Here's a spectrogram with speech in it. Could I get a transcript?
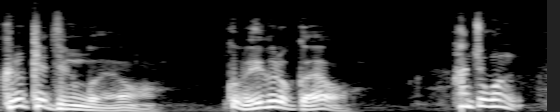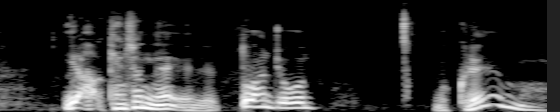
그렇게 드는 거예요. 그 왜 그럴까요? 한쪽은 야 괜찮네. 또 한쪽은 뭐 그래 뭐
